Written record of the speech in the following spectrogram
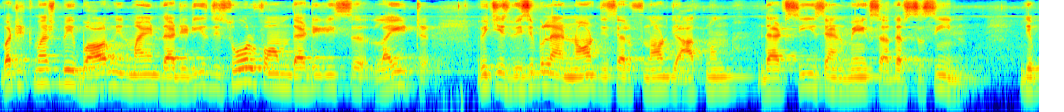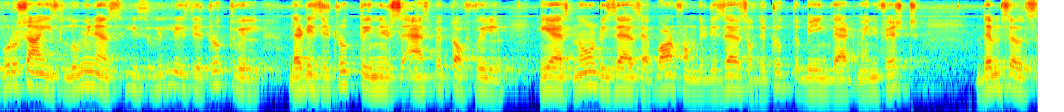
but it must be borne in mind that it is the soul form that it is uh, light which is visible and not the self, not the Atman that sees and makes others seen. The Purusha is luminous, his will is the truth will, that is the truth in its aspect of will. He has no desires apart from the desires of the truth, being that manifest themselves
